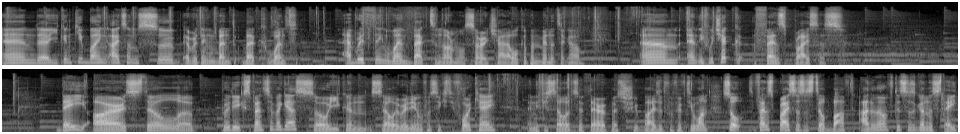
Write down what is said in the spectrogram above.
And uh, you can keep buying items, uh, everything went back went everything went back to normal. Sorry chat, I woke up a minute ago. Um, and if we check fence prices, they are still uh, pretty expensive I guess, so you can sell Iridium for 64k and if you sell it to a therapist, she buys it for 51. So fence prices are still buffed. I don't know if this is gonna stay.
